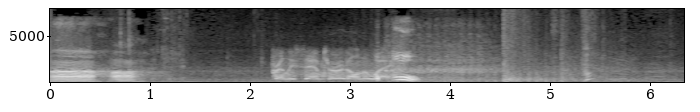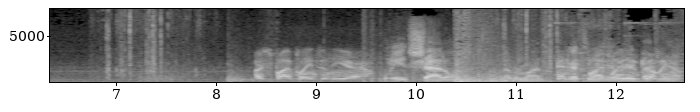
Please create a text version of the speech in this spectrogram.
Oh, oh. Friendly SAM turret on the way. Ooh! Our spy plane's in the air. Let me get shot on. Never mind. I got too many Enemy enemies spy back me plane up.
